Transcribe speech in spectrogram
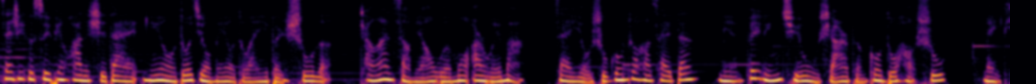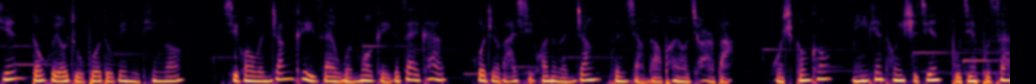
在这个碎片化的时代，你有多久没有读完一本书了？长按扫描文末二维码，在有书公众号菜单免费领取五十二本共读好书，每天都会有主播读给你听哦。喜欢文章可以在文末给一个再看，或者把喜欢的文章分享到朋友圈吧。我是空空，明天同一时间不见不散。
